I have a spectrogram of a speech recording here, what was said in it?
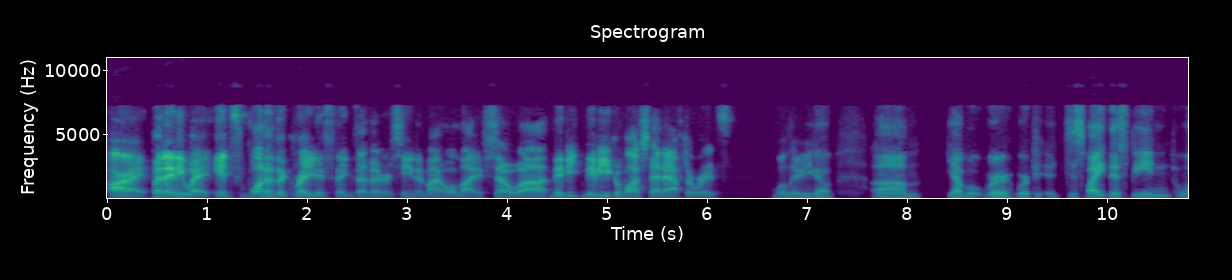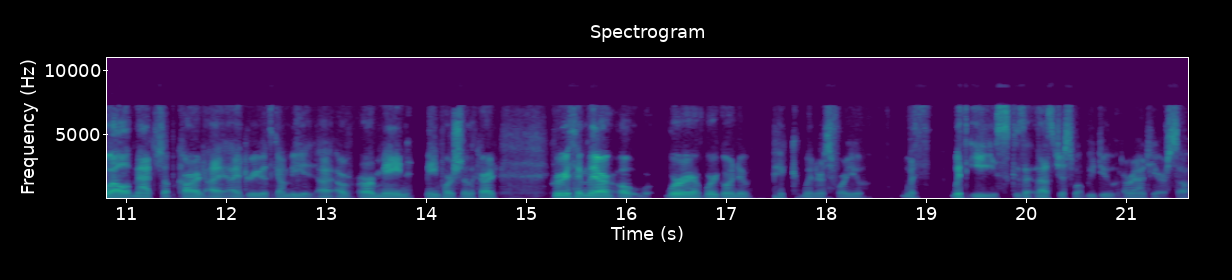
All right, but anyway, it's one of the greatest things I've ever seen in my whole life. So uh, maybe maybe you can watch that afterwards. Well, there you go. Um, yeah, well, we're we're despite this being a well matched up card, I, I agree with Gumby. Uh, our, our, main main portion of the card, agree with him there. Oh, we're we're going to pick winners for you with with ease because that's just what we do around here. So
